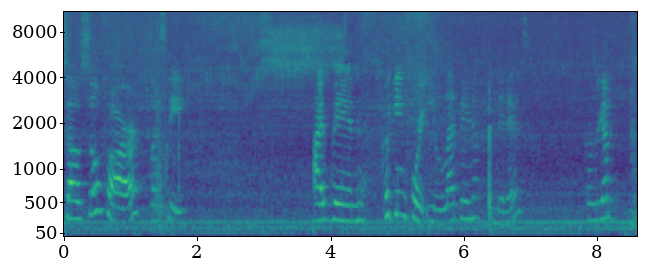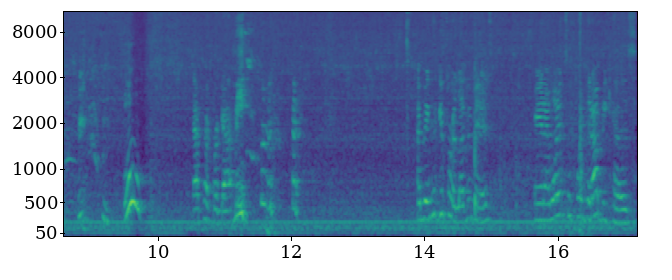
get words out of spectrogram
So, so far, let's see. I've been cooking for 11 minutes because we got. Ooh, that pepper got me. I've been cooking for 11 minutes and I wanted to point it out because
